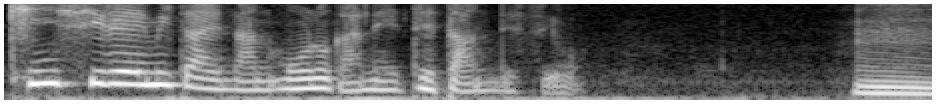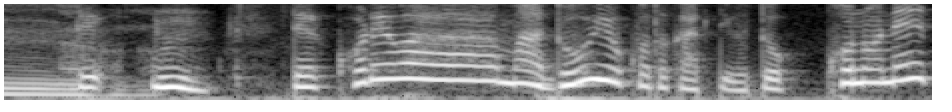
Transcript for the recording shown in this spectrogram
禁止令みたいなものがね出たんですよ。うんでうん、でこれはまあどういうことかっていうとこのね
